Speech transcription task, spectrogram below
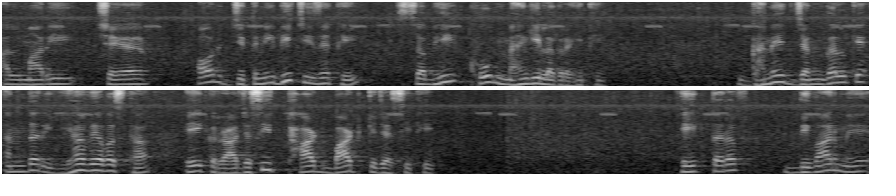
अलमारी, चेयर और जितनी भी चीज़ें थी, सभी खूब महँगी लग रही थी। घने जंगल के अंदर यह व्यवस्था एक राजसी ठाट बाट के जैसी थी। एक तरफ़ दीवार में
